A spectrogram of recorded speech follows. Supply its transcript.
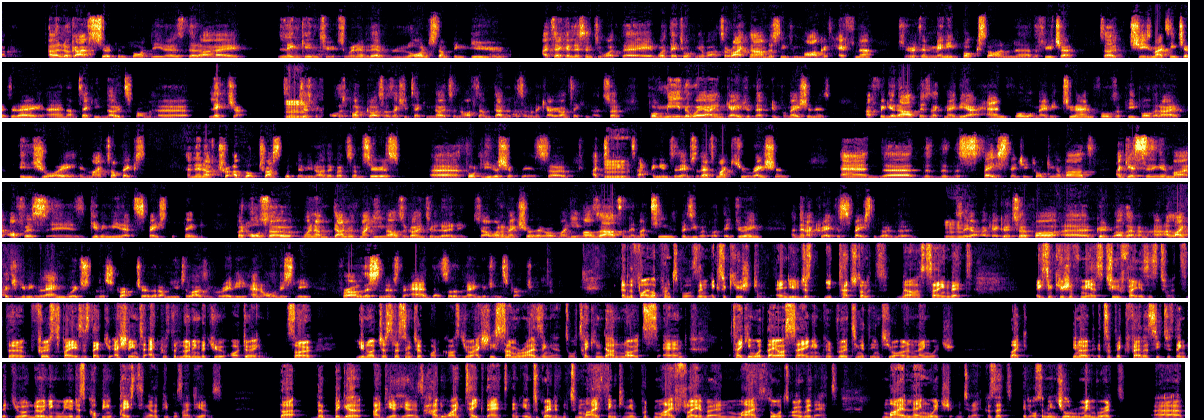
Uh, look, I have certain thought leaders that I link into. So whenever they've launched something new, I take a listen to what they what they're talking about. So right now I'm listening to Margaret Heffernan. She's written many books on uh, the future. So she's my teacher today, and I'm taking notes from her lecture. So mm. just before this podcast, I was actually taking notes, and after I'm done with this, I'm going to carry on taking notes. So for me, the way I engage with that information is I figured out there's like maybe a handful or maybe two handfuls of people that I enjoy in my topics, and then I've tr- I've built trust with them. You know, they've got some serious uh, thought leadership there. So I keep mm. tapping into them. So that's my curation. And uh, the, the, the space that you're talking about, I guess sitting in my office is giving me that space to think. But also, when I'm done with my emails, are going to learning. So I want to make sure that I got my emails out, and then my team's busy with what they're doing, and then I create the space to go and learn. Mm. So yeah, okay, good. So far, uh, good. Well done. I'm, I like that you're giving language to the structure that I'm utilizing already, and obviously for our listeners to add that sort of language and structure. And the final principle is then execution. And you just you touched on it now, saying that execution for me has two phases to it. The first phase is that you actually interact with the learning that you are doing. So you're not just listening to a podcast, you're actually summarizing it or taking down notes and taking what they are saying and converting it into your own language. Like, you know, it's a big fallacy to think that you are learning when you're just copying and pasting other people's ideas the the bigger idea here is how do I take that and integrate it into my thinking and put my flavor and my thoughts over that, my language into that because that it also means you'll remember it uh,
